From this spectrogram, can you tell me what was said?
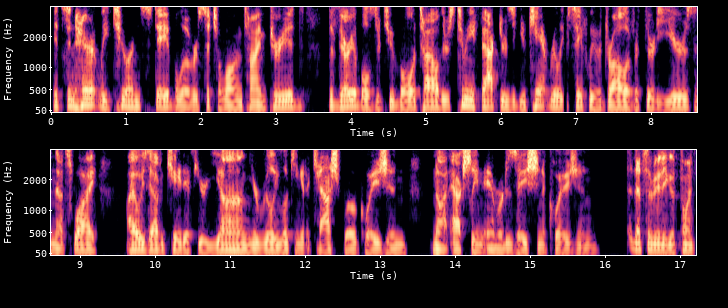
it's inherently too unstable over such a long time period. The variables are too volatile. There's too many factors that you can't really safely withdraw over 30 years. And that's why I always advocate if you're young, you're really looking at a cash flow equation, not actually an amortization equation. That's a really good point.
